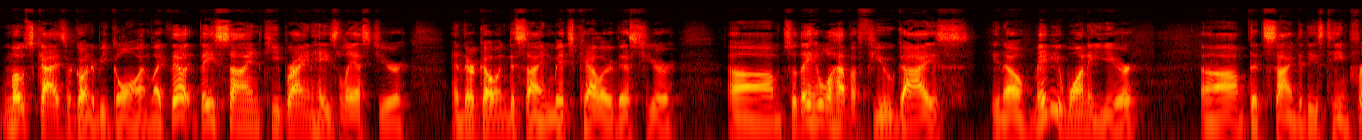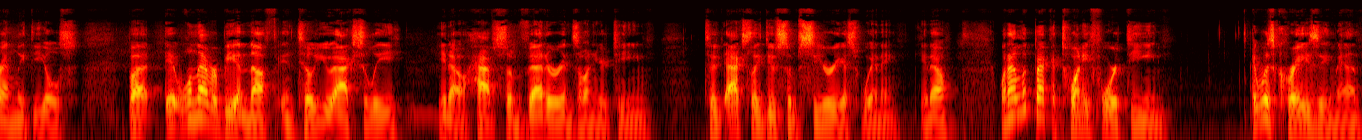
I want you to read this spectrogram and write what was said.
most guys are going to be gone. Like they they signed Ke'Bryan Hayes last year, and they're going to sign Mitch Keller this year. Um, so they will have a few guys, you know, maybe one a year um, that signed to these team friendly deals. But it will never be enough until you actually, you know, have some veterans on your team to actually do some serious winning. You know, when I look back at 2014, it was crazy, man.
